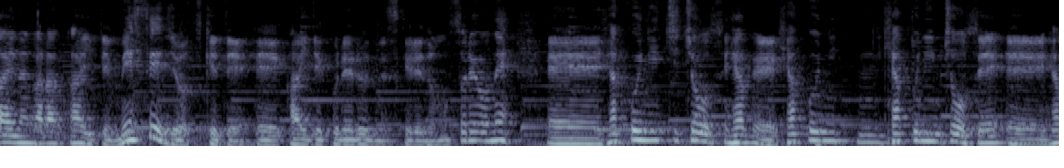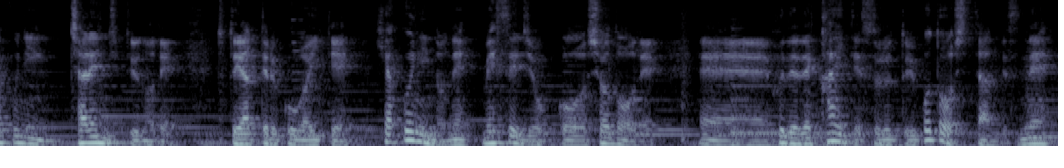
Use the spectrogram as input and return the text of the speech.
えながら書いてメッセージをつけて、えー書いてくれるんですけれどもそれをね、えー100日調整 100, 100人100人調整、えー100人チャレンジっていうのでちょっとやってる子がいて100人のねメッセージをこう書道で、えー筆で書いてするということをしてたんですね、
